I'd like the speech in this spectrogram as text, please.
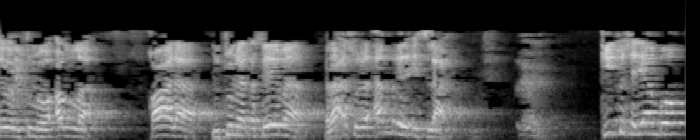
ewe mtume wa Allah? Qala mtume akasema rasul amri alislam. Kichwa cha jambo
